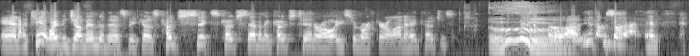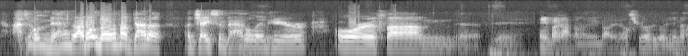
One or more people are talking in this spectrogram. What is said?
And I can't wait to jump into this because Coach Six, Coach Seven, and Coach Ten are all Eastern North Carolina head coaches. Ooh. So, uh, you know, so and I don't know. I don't know if I've got a, a Jason Battle in here or if um, anybody. I don't know anybody else really, but you know,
